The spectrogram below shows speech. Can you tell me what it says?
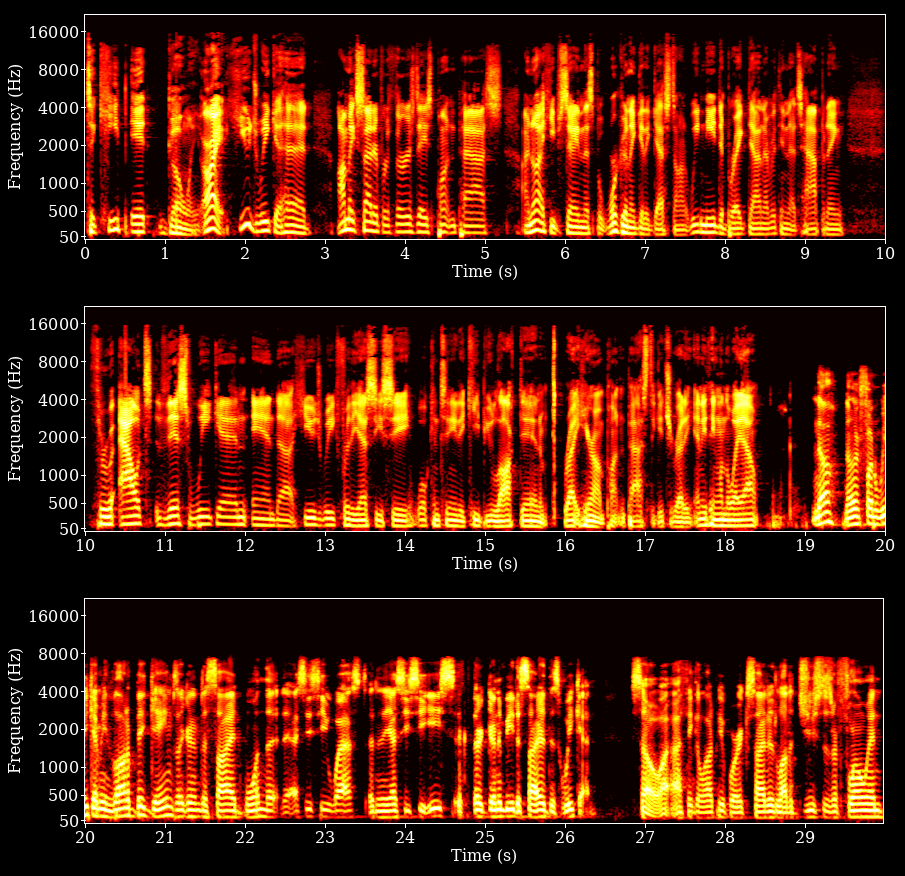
to keep it going. All right, huge week ahead. I'm excited for Thursday's punt and pass. I know I keep saying this, but we're going to get a guest on. We need to break down everything that's happening throughout this weekend and a huge week for the SEC. We'll continue to keep you locked in right here on Punt and Pass to get you ready. Anything on the way out? No, another fun week. I mean, a lot of big games are going to decide one the, the SEC West and the SEC East. They're going to be decided this weekend. So I, I, think a lot of people are excited. A lot of juices are flowing,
